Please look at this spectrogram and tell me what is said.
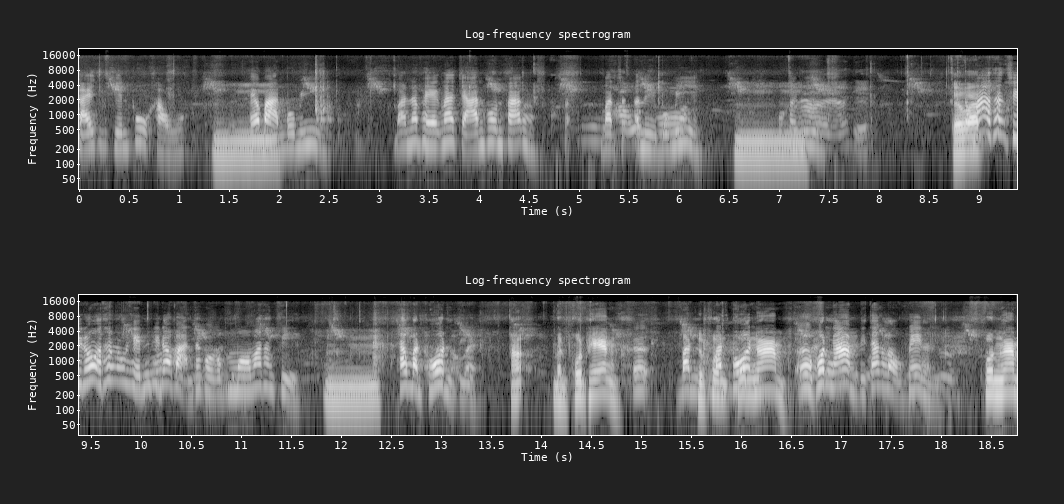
ไกลๆจังสิเห็นภูเขาอืมแถวบ้านบ่มีบ้านน้าแพกหน้าจานพ่นฟังบ้านอันนี้บ่มีอืมบ่เคยมี แต่ว่ามาทั้งซีโร่ทั้งเราเห็นพี่น้าบ้านทั้งคนกับมอมาทั้งสี่อืมทั้งบ้านพ่นพี่อะมันพ่นแพง เออบ้านหรือพ่นบ้านพ่นงาม เออพ่นงามพี่ทั้งเราเพ่งนี่พ่นงาม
